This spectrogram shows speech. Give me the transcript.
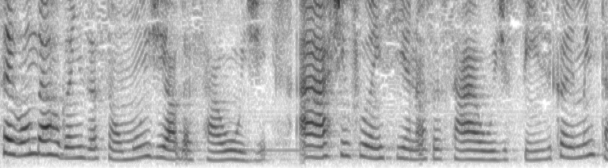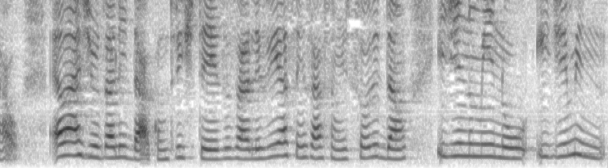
Segundo a Organização Mundial da Saúde, a arte influencia nossa saúde física e mental. Ela ajuda a lidar com tristezas, alivia a sensação de solidão e diminui, e diminui,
